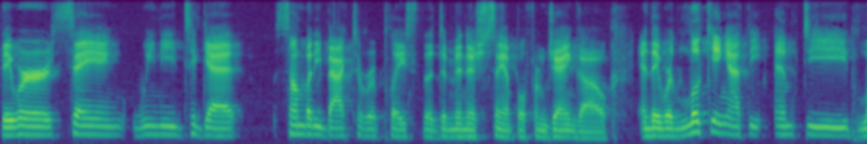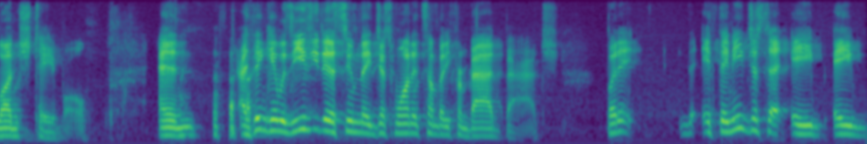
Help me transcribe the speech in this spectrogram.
they were saying we need to get somebody back to replace the diminished sample from Jango, and they were looking at the empty lunch table. And I think it was easy to assume they just wanted somebody from Bad Batch, but it if they need just a, a, a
